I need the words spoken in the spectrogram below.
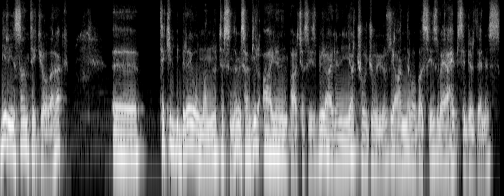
bir insan teki olarak e, tekil bir birey olmanın ötesinde mesela bir ailenin parçasıyız. Bir ailenin ya çocuğuyuz ya anne babasıyız veya hepsi birdeniz.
